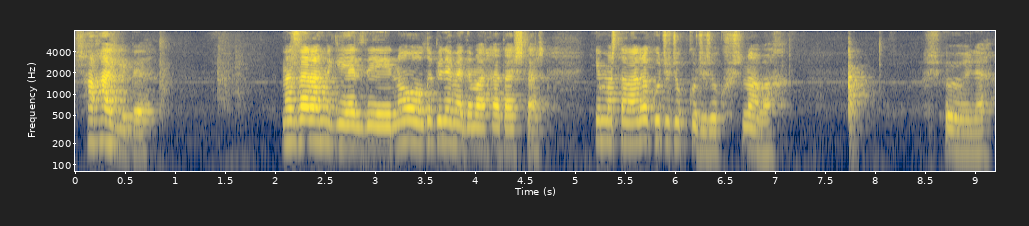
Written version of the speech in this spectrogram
Şaka gibi. Nazara mı geldi, ne oldu bilemedim arkadaşlar. Yumurtaları kucucuk kucucuk. Şuna bak. Şöyle.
